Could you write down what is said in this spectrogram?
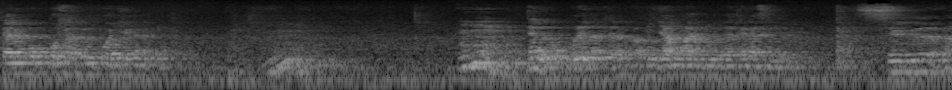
Saya fokus satu projek kat situ. Hmm. Saya tak boleh tak saya dapat pinjaman tu dan saya rasa segera. Ini dah tu. Ah,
